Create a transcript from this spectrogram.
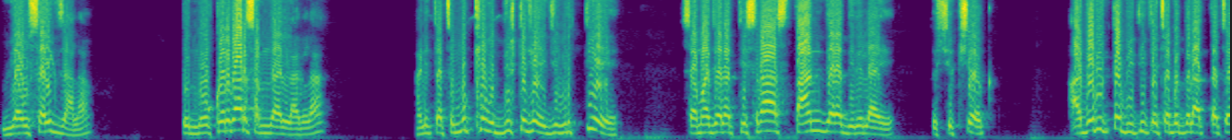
व्यावसायिक झाला. तो नोकरदार समजायला लागला. आणि त्याचं मुख्य उद्दिष्ट जे आहे जी वृत्ती आहे समाजाला तिसरा स्थान ज्याला दिलेला आहे तो शिक्षक आदरयुक्त भीती त्याच्याबद्दल आत्ताच्या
